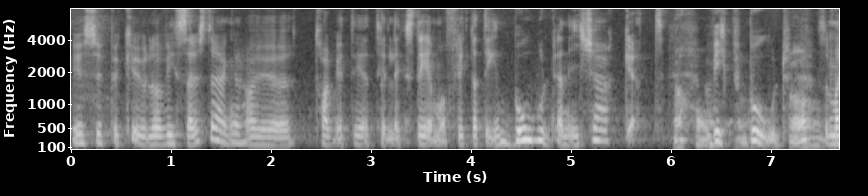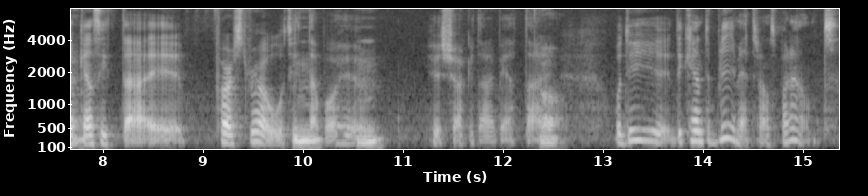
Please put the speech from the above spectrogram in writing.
är ju superkul. Och vissa restauranger har ju tagit det till extrem och flyttat in borden i köket. Jaha. VIP-bord. Ja, Så man kan sitta i first row och titta Mm. på hur, Mm. hur köket arbetar. Ja. Och det, ju, det kan inte bli mer transparent.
